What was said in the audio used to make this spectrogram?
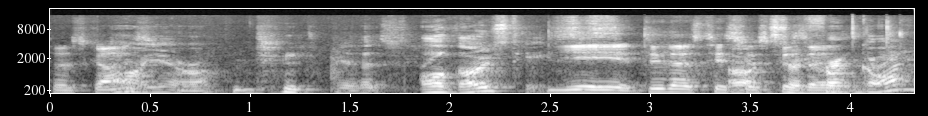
those guys. Oh yeah, right. Yeah, that's. Oh, those tests. yeah, yeah, do those tests Alright, first. so front guy.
